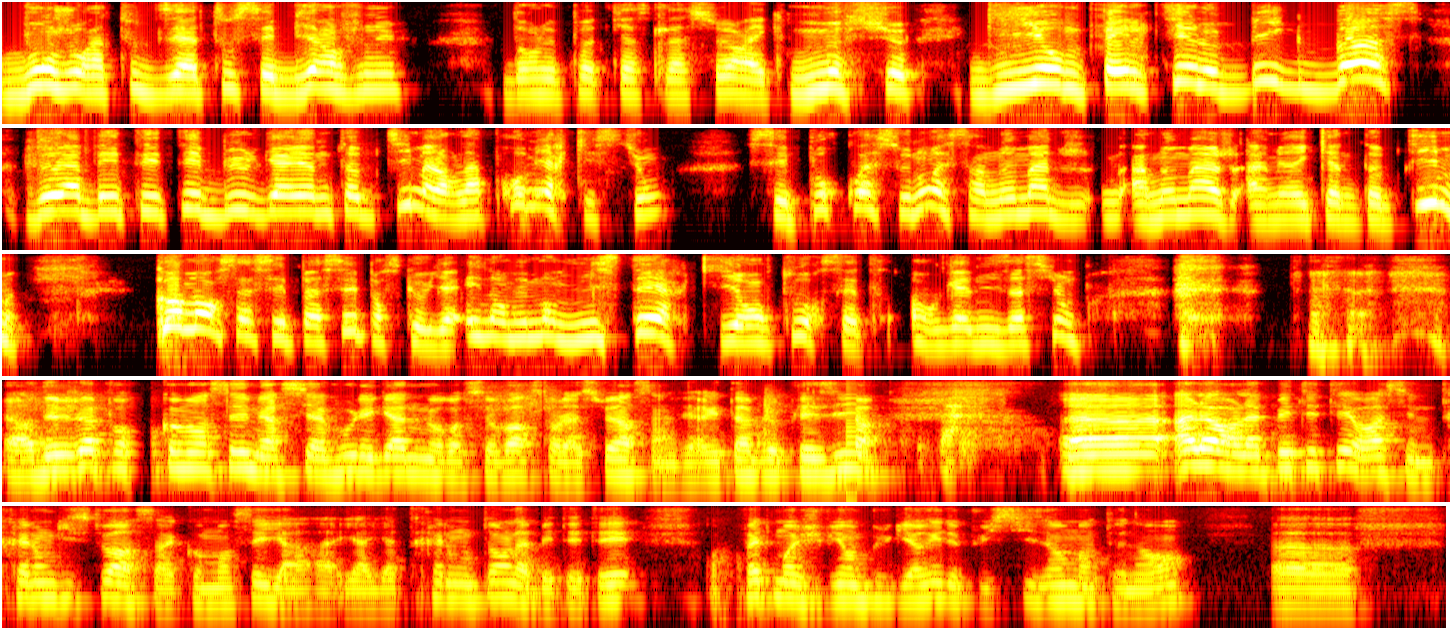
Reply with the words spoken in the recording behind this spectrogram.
Bonjour à toutes et à tous et bienvenue dans le podcast La Sœur avec monsieur Guillaume Pelletier, le big boss de la BTT Bulgarian Top Team. Alors la première question, c'est pourquoi ce nom? Est-ce un hommage, un hommage à American Top Team? Comment ça s'est passé Parce qu'il y a énormément de mystères qui entourent cette organisation. Alors déjà pour commencer, merci à vous les gars de me recevoir sur la sueur, c'est un véritable plaisir. Euh, alors la BTT, oh, c'est une très longue histoire, ça a commencé il y a, il y a, très longtemps la BTT. En fait moi je vis en Bulgarie depuis six ans maintenant. Euh,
